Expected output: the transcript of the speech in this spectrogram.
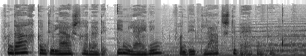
Vandaag kunt u luisteren naar de inleiding van dit laatste Bijbelboek.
